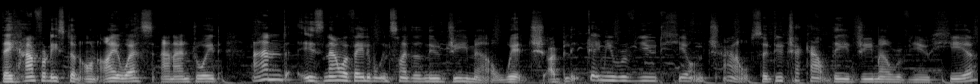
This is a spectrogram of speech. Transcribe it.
They have released it on iOS and Android and is now available inside of the new Gmail, which I believe Jamie reviewed here on the channel. So do check out the Gmail review here.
